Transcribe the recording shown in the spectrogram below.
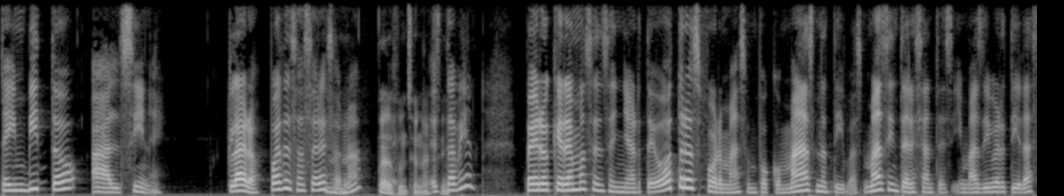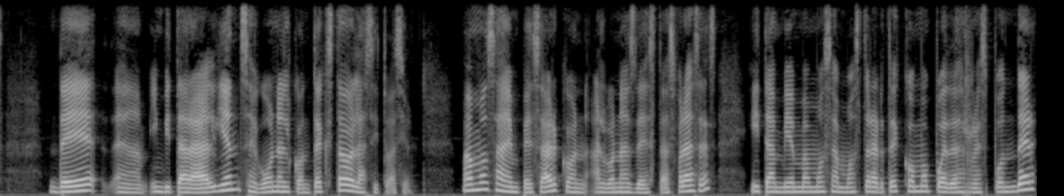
te invito al cine. Claro, puedes hacer eso, ¿no? Puede funcionar. Está bien pero queremos enseñarte otras formas un poco más nativas, más interesantes y más divertidas de eh, invitar a alguien según el contexto o la situación. Vamos a empezar con algunas de estas frases y también vamos a mostrarte cómo puedes responder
